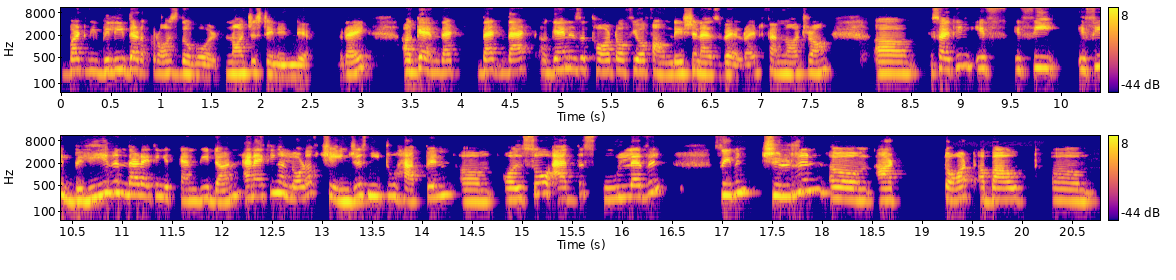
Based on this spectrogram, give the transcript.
But we believe that across the world not just in india right? Again that that that again is a thought of your foundation as well right? If i'm not wrong. Um, so i think if if we if we believe in that i think it can be done. And i think a lot of changes need to happen um, also at the school level. So even children um, are taught about um,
